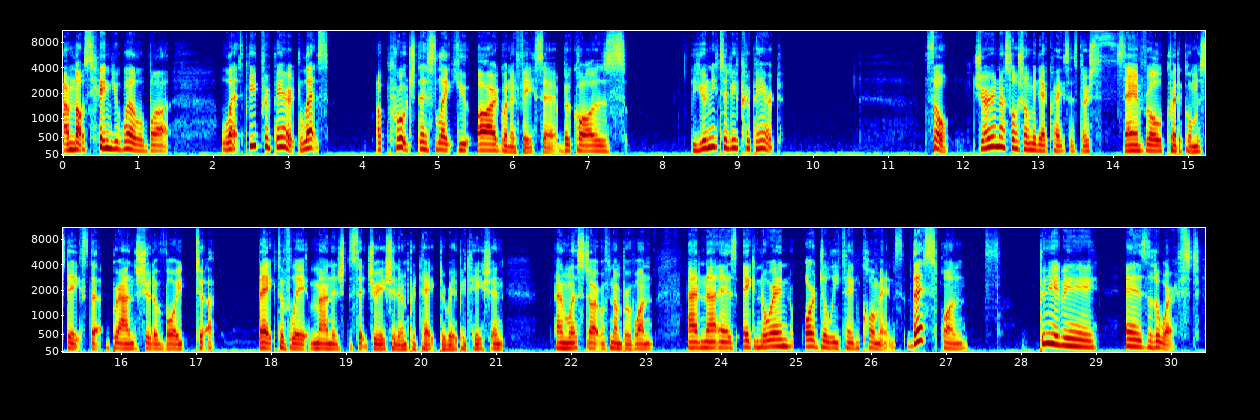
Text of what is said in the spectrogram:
I'm not saying you will, but let's be prepared. Let's approach this like you are going to face it because you need to be prepared. So, during a social media crisis, there's several critical mistakes that brands should avoid to effectively manage the situation and protect their reputation. And let's start with number one, and that is ignoring or deleting comments. This one, baby, is the worst.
